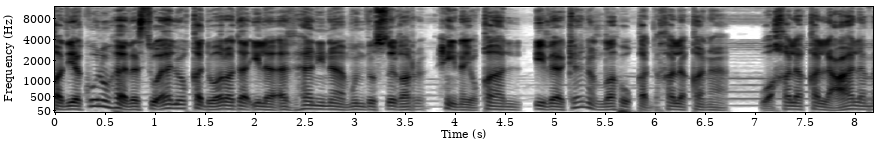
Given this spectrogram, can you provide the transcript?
قد يكون هذا السؤال قد ورد إلى أذهاننا منذ الصغر حين يقال إذا كان الله قد خلقنا وخلق العالم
